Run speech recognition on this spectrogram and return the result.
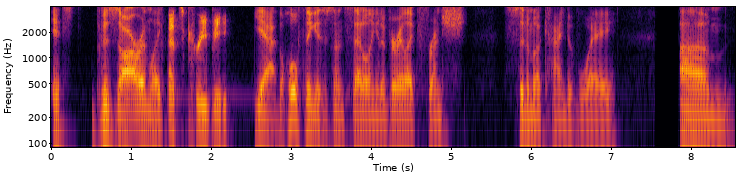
It's bizarre and like That's creepy. yeah, the whole thing is just unsettling in a very like French cinema kind of way. Um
